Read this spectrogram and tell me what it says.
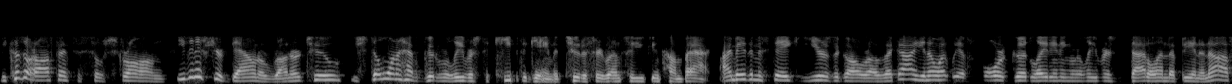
because our offense is so strong, even if you're down a run or two, you still want to have good relievers to keep the game at two to three runs so you can come back. I made the mistake years ago where I was like, ah, you know what? We have four good late inning relievers. That'll end up being enough.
